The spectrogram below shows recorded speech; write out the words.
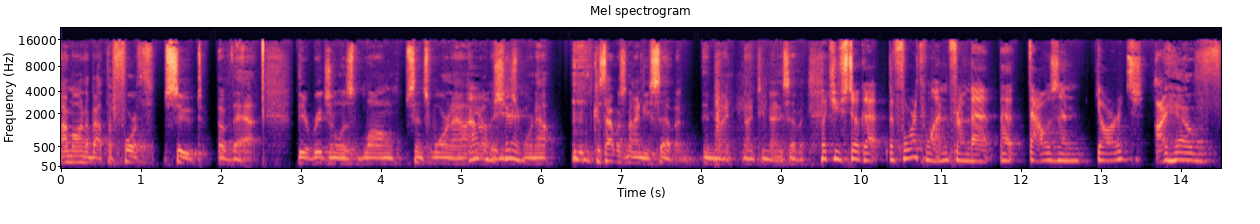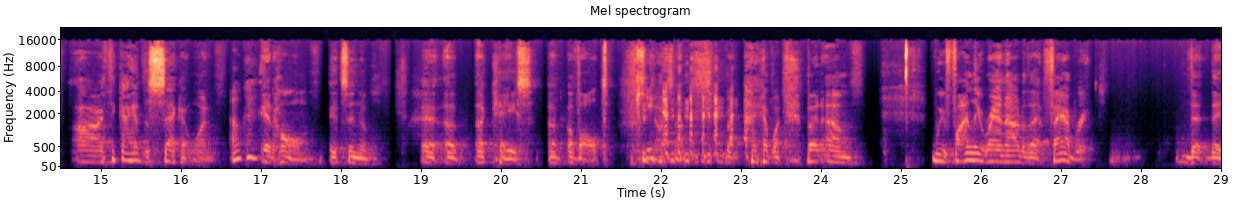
I'm on about the fourth suit of that. The original is long since worn out. you know, Oh, they sure. just worn out. because that was 97 in ni- 1997. But you've still got the fourth one from that that thousand yards. I have, uh, I think I have the second one Okay. at home. It's in a a, a, a case, a, a vault. No, not. but I have one. But um, we finally ran out of that fabric that they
